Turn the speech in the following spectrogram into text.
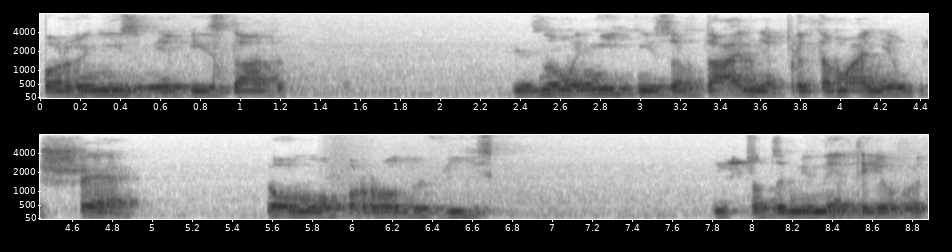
організм, який здатен різноманітні завдання, притаманні лише тому роду військ, фактично замінити його. Е,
